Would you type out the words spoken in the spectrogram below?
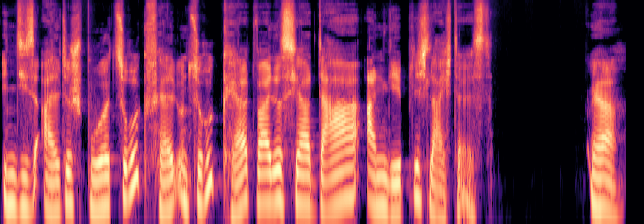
in diese alte Spur zurückfällt und zurückkehrt, weil es ja da angeblich leichter ist. Ja,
